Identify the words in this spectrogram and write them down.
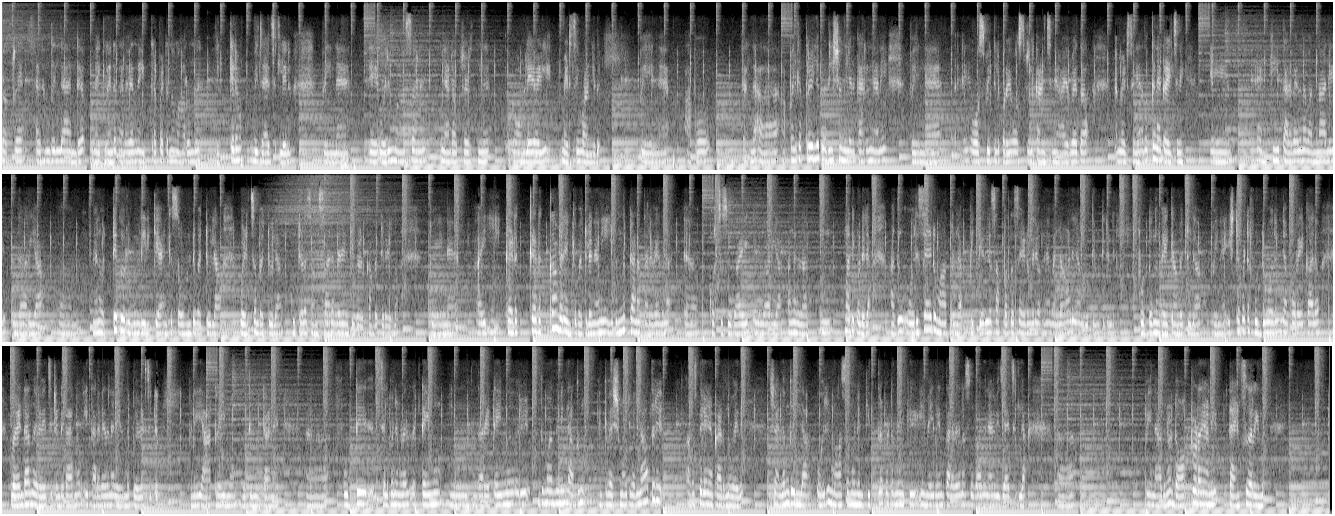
ഡോക്ടറെ അലഹമില്ല എന്റെ മൈഗ്രൈന്റെ തലവേദന ഇത്ര പെട്ടെന്ന് മാറുമെന്ന് ഒരിക്കലും വിചാരിച്ചിട്ടില്ലേനു. പിന്നെ ഒരു മാസമാണ് ഞാൻ ഡോക്ടറെ അടുത്ത് നിന്ന് ഓൺലൈൻ വഴി മെഡിസിൻ വാങ്ങിയത്. പിന്നെ അപ്പോൾ അപ്പോൾ എനിക്ക് അത്ര വലിയ പ്രതീക്ഷ ഒന്നുമില്ല കാരണം ഞാൻ പിന്നെ ഹോസ്പിറ്റലിൽ കുറേ ഹോസ്പിറ്റലിൽ കാണിച്ചിന് ആയുർവേദ മെഡിസിൻ അതൊക്കെ ഞാൻ കഴിച്ചിന്. എനിക്ക് ഈ തലവേദന വന്നാൽ എന്താ പറയുക ഞാൻ ഒറ്റയ്ക്ക് ഒരു റൂമിലിരിക്കുക എനിക്ക് സൗണ്ട് പറ്റൂല വെളിച്ചം പറ്റൂല കുട്ടികളെ സംസാരം വരെ എനിക്ക് കേൾക്കാൻ പറ്റില്ലായിരുന്നു പിന്നെ ഈ കിട കിടക്കാൻ വരെ എനിക്ക് പറ്റില്ല ഞാൻ ഇരുന്നിട്ടാണ് തലവേദന കുറച്ച് സുഖമായി എന്താ പറയുക അങ്ങനെ മാറ്റിക്കൊണ്ടിരിക്കുക അത് ഒരു സൈഡ് മാത്രമല്ല പിറ്റേ ദിവസം അപ്പുറത്തെ സൈഡും വരും അങ്ങനെ വല്ലാണ്ട് ഞാൻ ബുദ്ധിമുട്ടിയിട്ടുണ്ട്. ഫുഡൊന്നും കഴിക്കാൻ പറ്റില്ല പിന്നെ ഇഷ്ടപ്പെട്ട ഫുഡ് പോലും ഞാൻ കുറേ കാലം വേണ്ടാന്ന് വരെ വെച്ചിട്ടുണ്ട്. കാരണം ഈ തലവേദന വരുന്ന പേടിച്ചിട്ട്. പിന്നെ യാത്ര ചെയ്യുമ്പോൾ ബുദ്ധിമുട്ടാണ്. ഫുഡ് ചിലപ്പോൾ നമ്മളെ ടൈമും എന്താ പറയുക ടൈം ഒരു ഇത് വന്നില്ലെങ്കിൽ അതും എനിക്ക് വിഷമമായിട്ട് വല്ലാത്തൊരു അവസ്ഥയിലാണ് ഞാൻ കടന്നുപോയത്. പക്ഷെ അലഹമില്ല ഒരു മാസം കൊണ്ട് എനിക്ക് ഇത്ര പെട്ടെന്ന് എനിക്ക് ഈ മൈഗ്രെയിൻ തലവേദന സുഖമാകുമെന്ന് ഞാൻ വിചാരിച്ചിട്ടില്ല. പിന്നെ അതിന് ഡോക്ടറോട് ഞാൻ താങ്ക്സ് പറയുന്നു.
